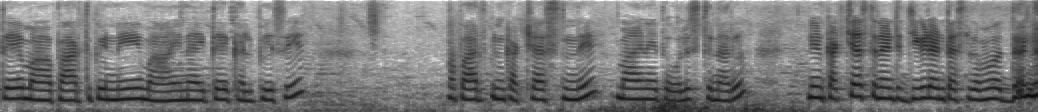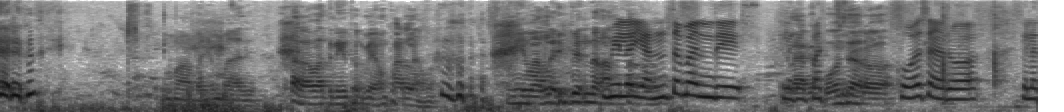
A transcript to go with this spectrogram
అయితే మా పార్థిపిన్ని మా ఆయన అయితే కలిపేసి మా పార్థిపిన్ని కట్ చేస్తుంది. మా ఆయన అయితే ఒలుస్తున్నారు. నేను కట్ చేస్తానంటే జీడ అంటే వస్తుందేమో వద్దన్నారు. మా భయం మాది. తర్వాత నీతో మేము పడలేము. నీ వల్ల అయిపోయింది మీలో ఎంతమంది ఇలా పోసారో కోసారో. ఇలా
